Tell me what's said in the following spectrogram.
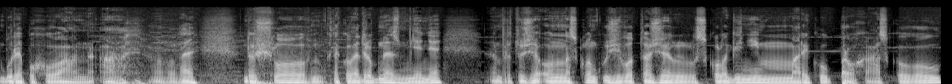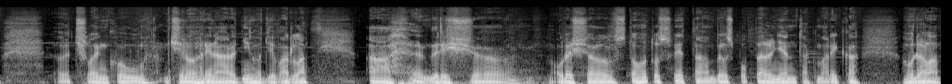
bude pochován. A ale došlo k takové drobné změně, protože on na sklonku života žil s kolegyní Marikou Procházkovou, členkou činohry Národního divadla. A když odešel z tohoto světa, byl spopelněn, tak Marika ho dala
